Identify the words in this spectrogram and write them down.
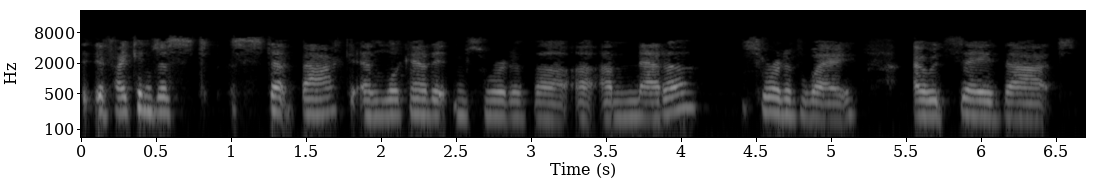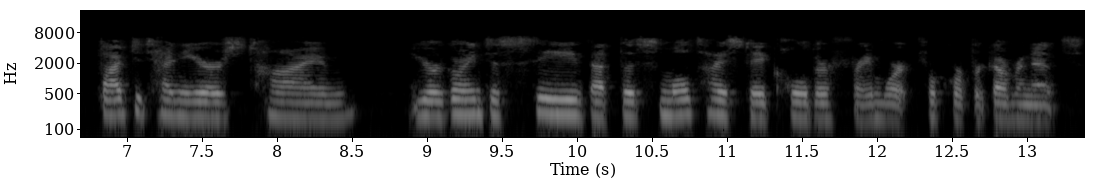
if I can just step back and look at it in sort of a, a meta sort of way, I would say that five to 10 years time, you're going to see that this multi-stakeholder framework for corporate governance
